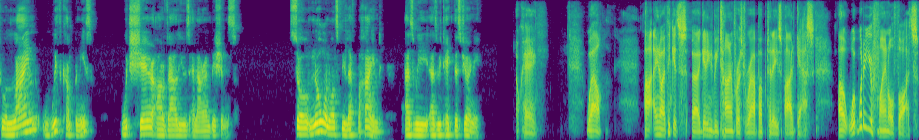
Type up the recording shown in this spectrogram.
to align with companies which share our values and our ambitions. So no one wants to be left behind as we as we take this journey. Okay. Well, I you know I think it's uh, getting to be time for us to wrap up today's podcast. Uh, what what are your final thoughts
